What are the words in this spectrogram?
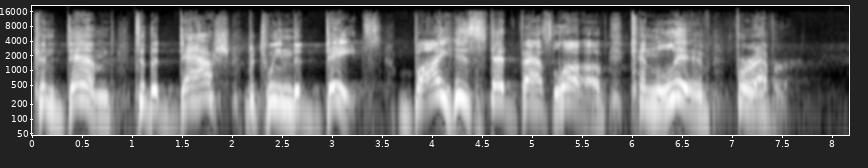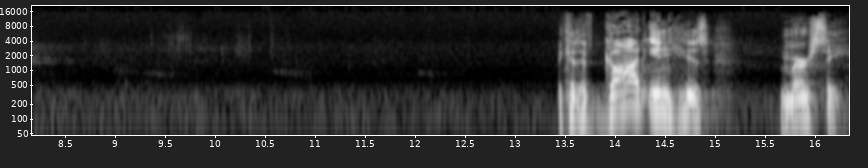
condemned to the dash between the dates by his steadfast love can live forever. Because if God, in His mercy,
